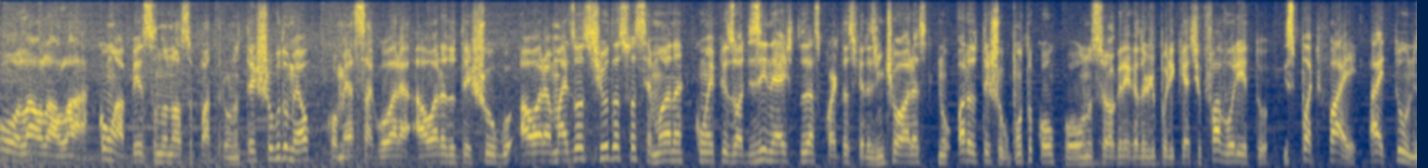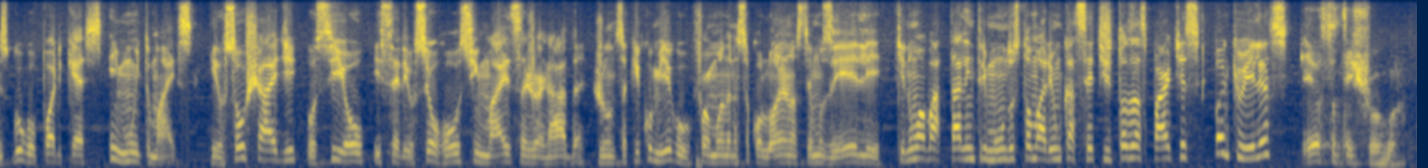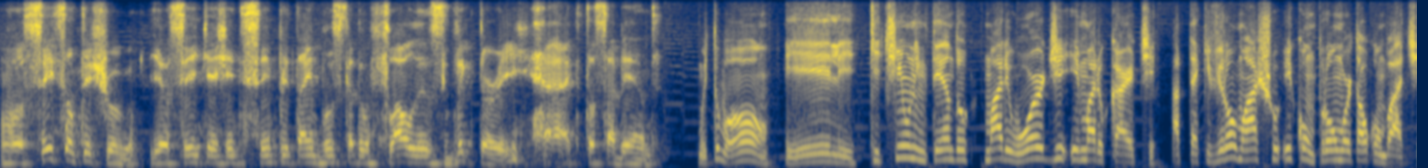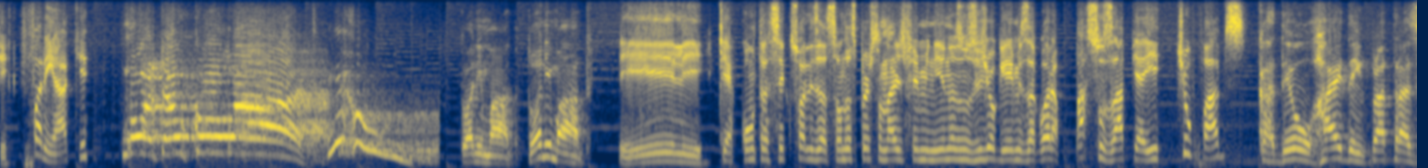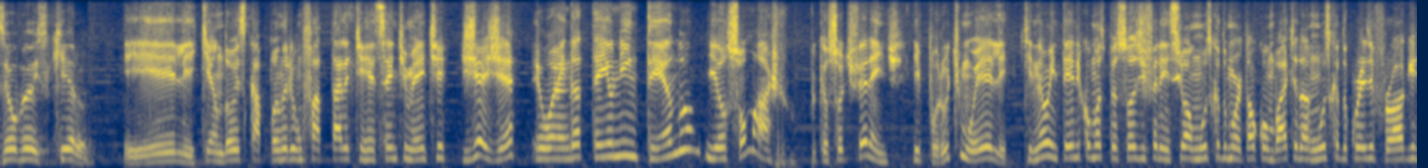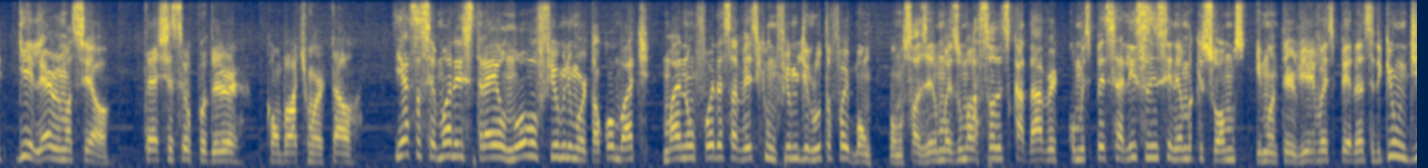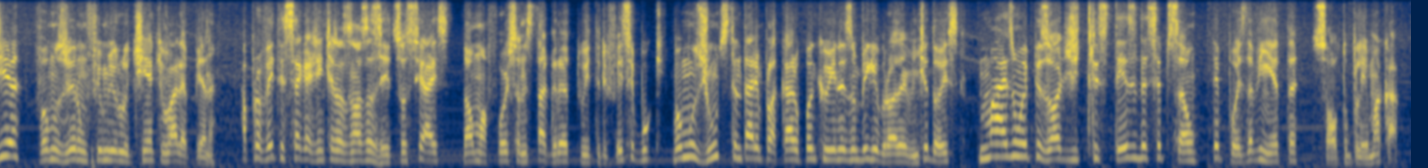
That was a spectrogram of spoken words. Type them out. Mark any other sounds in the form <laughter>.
Olá, olá, olá! Com a bênção do nosso patrono Texugo do Mel, começa agora a Hora do Texugo, a hora mais hostil da sua semana, com episódios inéditos às quartas-feiras, 20 horas, no horadotexugo.com ou no seu agregador de podcast favorito, Spotify, iTunes, Google Podcasts e muito mais. Eu sou o Shide, o CEO, e serei o seu host em mais essa jornada. Juntos aqui comigo, formando nessa colônia, nós temos ele, que numa batalha entre mundos tomaria um cacete de todas as partes, Punk Williams. Eu sou Texugo, vocês são Texugo. E eu sei que a gente sempre tá em busca do Flawless Victory. <laughs> que tô sabendo. Muito bom. Ele, que tinha um Nintendo, Mario World e Mario Kart, até que virou macho e comprou um Mortal Kombat. Farinhaque. Mortal Kombat! Uhul! Tô animado, tô animado. Ele, que é contra a sexualização das personagens femininas nos videogames, agora passa o zap aí, tio Fabs. Cadê o Raiden pra trazer o meu isqueiro? Ele, que andou escapando de um Fatality recentemente, GG. Eu ainda tenho Nintendo e eu sou macho, porque eu sou diferente. E por último, ele, que não entende como as pessoas diferenciam a música do Mortal Kombat da música do Crazy Frog, Guilherme Maciel. Teste seu poder, combate mortal. E essa semana estreia o um novo filme de Mortal Kombat, mas não foi dessa vez que um filme de luta foi bom. Vamos fazer uma exumação desse cadáver como especialistas em cinema que somos e manter viva a esperança de que um dia vamos ver um filme de lutinha que vale a pena. Aproveita e segue a gente nas nossas redes sociais, dá uma força no Instagram, Twitter e Facebook. Vamos juntos tentar emplacar o Punk Winners no Big Brother 22. Mais um episódio de tristeza e decepção. Depois da vinheta, solta o play macaco.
